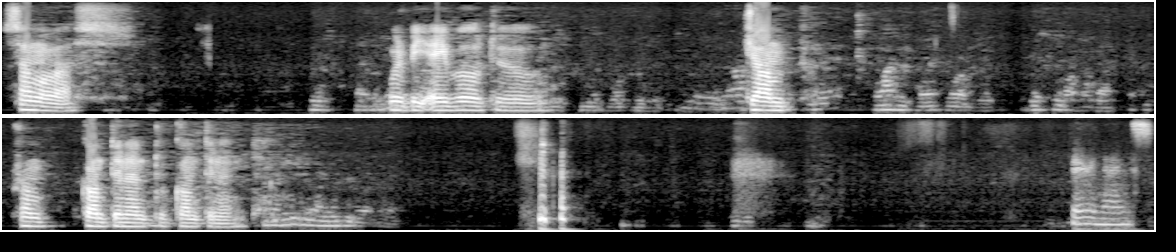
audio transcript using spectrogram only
some of us would be able to jump from continent to continent. Very nice.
